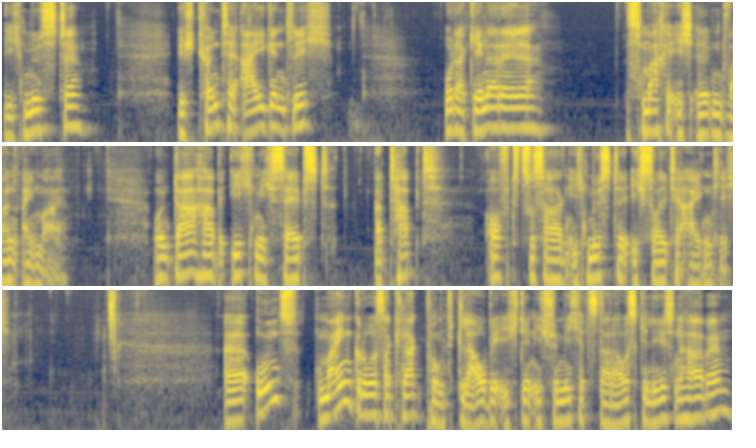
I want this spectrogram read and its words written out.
ich müsste, ich könnte eigentlich oder generell, das mache ich irgendwann einmal. Und da habe ich mich selbst ertappt, oft zu sagen, ich müsste, ich sollte eigentlich. Äh, Und mein großer Knackpunkt, glaube ich, den ich für mich jetzt daraus gelesen habe,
